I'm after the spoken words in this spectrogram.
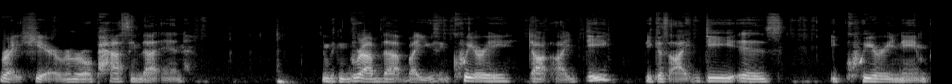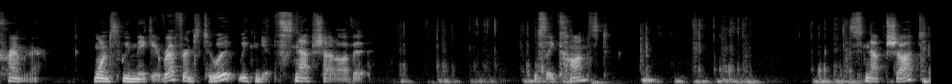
right here. Remember, we're passing that in. And we can grab that by using query.id because id is the query name parameter. Once we make a reference to it, we can get the snapshot of it. We'll say const snapshot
